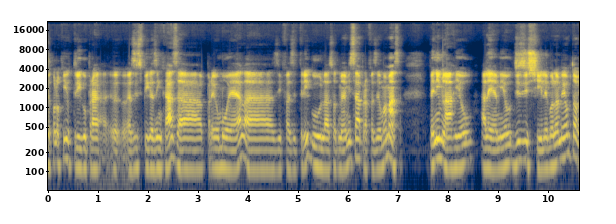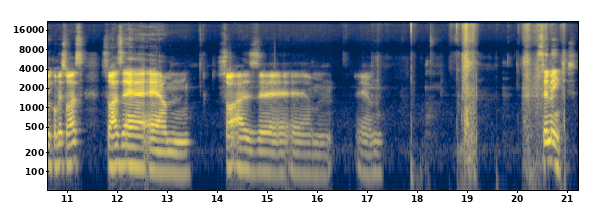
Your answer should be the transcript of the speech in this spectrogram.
eu coloquei o trigo para eh, as espigas em casa para eu moer elas e fazer trigo lá só minha missa para fazer uma massa. Venim lá eu além eu desisti, lembrando Yom Tov e começou as só as é, é, um, só as é, é, sementes,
